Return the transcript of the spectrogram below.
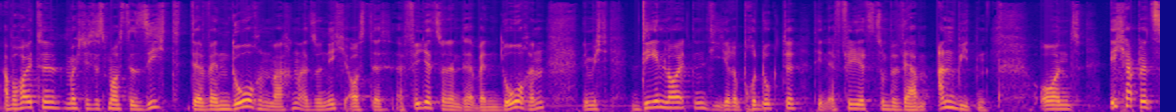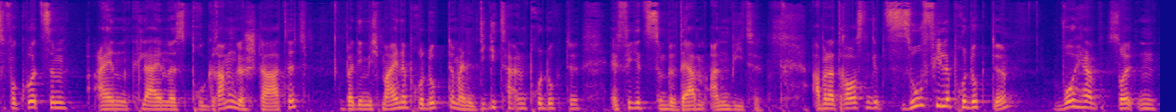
Aber heute möchte ich das mal aus der Sicht der Vendoren machen, also nicht aus der Affiliates, sondern der Vendoren, nämlich den Leuten, die ihre Produkte den Affiliates zum Bewerben anbieten. Und ich habe jetzt vor kurzem ein kleines Programm gestartet, bei dem ich meine Produkte, meine digitalen Produkte, Affiliates zum Bewerben anbiete. Aber da draußen gibt es so viele Produkte. Woher sollten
